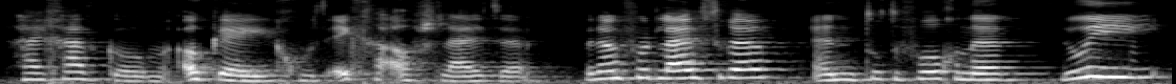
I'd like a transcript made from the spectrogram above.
Hij gaat komen. Oké, goed. Ik ga afsluiten. Bedankt voor het luisteren en tot de volgende. Doei!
